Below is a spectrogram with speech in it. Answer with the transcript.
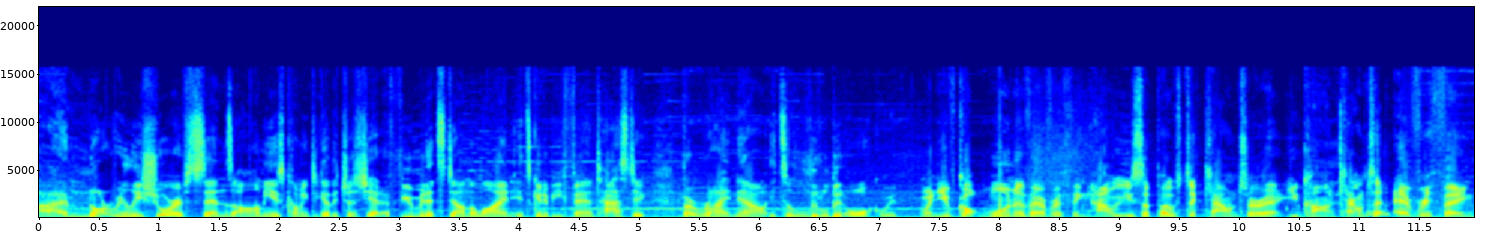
I'm not really sure if Sen's army is coming together just yet. A few minutes down the line, it's going to be fantastic, but right now, it's a little bit awkward. When you've got one of everything, how are you supposed to counter it? You can't counter everything.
